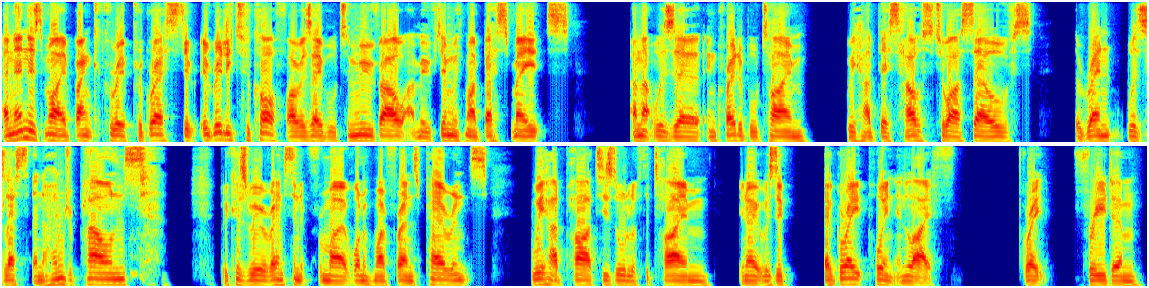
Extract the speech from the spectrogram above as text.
And then as my bank career progressed, it, it really took off. I was able to move out. I moved in with my best mates. And that was an incredible time. We had this house to ourselves. The rent was less than a hundred pounds because we were renting it from my, one of my friend's parents. We had parties all of the time. You know, it was a, a great point in life, great freedom,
